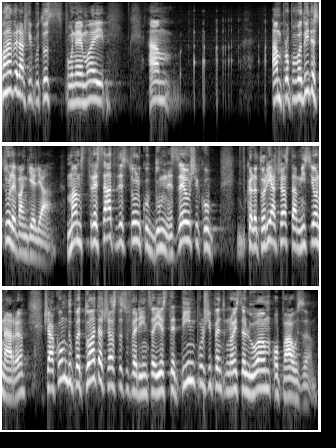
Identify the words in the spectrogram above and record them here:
Pavel ar fi putut spune, măi, am, am propovăduit destul Evanghelia, m-am stresat destul cu Dumnezeu și cu călătoria aceasta misionară și acum, după toată această suferință, este timpul și pentru noi să luăm o pauză.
